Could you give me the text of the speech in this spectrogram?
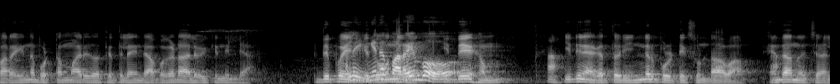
പറയുന്ന പൊട്ടന്മാർ സത്യത്തിൽ അതിന്റെ അപകടം ആലോചിക്കുന്നില്ല. ഇതിപ്പോ ഇങ്ങനെ പറയുമ്പോൾ പറയുമ്പോ- ഇദ്ദേഹം ഇതിനകത്തൊരു ഇന്നർ പൊളിറ്റിക്സ് ഉണ്ടാവാം. എന്താന്ന് വെച്ചാൽ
